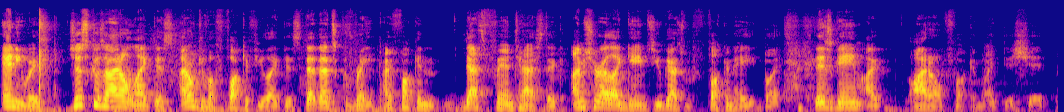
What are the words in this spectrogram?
Anyways, just because I don't like this, I don't give a fuck if you like this. That that's great. I fucking that's fantastic. I'm sure I like games you guys would fucking hate, but this game, I I don't fucking like this shit.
